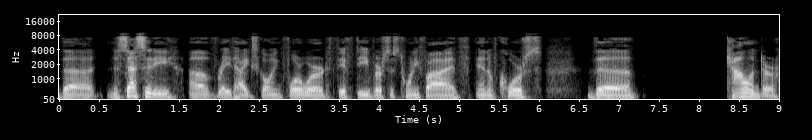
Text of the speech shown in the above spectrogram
the necessity of rate hikes going forward, 50 versus 25, and of course the calendar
